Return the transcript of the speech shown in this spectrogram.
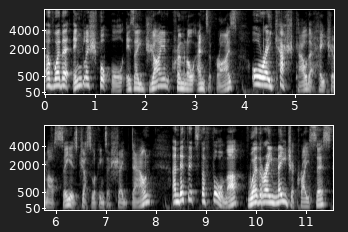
of whether English football is a giant criminal enterprise or a cash cow that HMRC is just looking to shake down, and if it's the former, whether a major crisis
